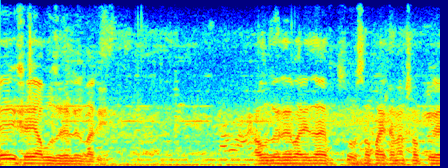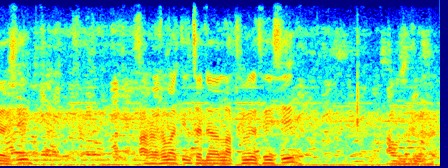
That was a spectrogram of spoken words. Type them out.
এই সেই আবু জাহেলের বাড়ি। আবু জাহেলের বাড়ি যায় সরষা পায়খানা সব করে আসি। আসার সময় তিন চারটা লাথি মেরে খেয়েছি আবু জাহেলের বাড়ি।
